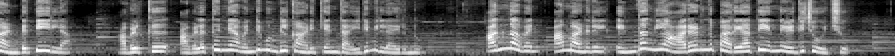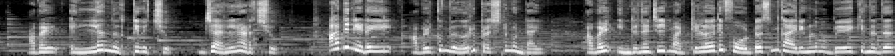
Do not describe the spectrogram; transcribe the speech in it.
കണ്ടെത്തിയില്ല. അവൾക്ക് അവളെ തന്നെ അവന്റെ മുമ്പിൽ കാണിക്കാൻ ധൈര്യമില്ലായിരുന്നു. അന്ന് അവൻ ആ മണലിൽ എന്താ നീ ആരാണെന്ന് പറയാത്തേ? എന്ന് എഴുതി ചോദിച്ചു. അവൾ എല്ലാം നിർത്തിവെച്ചു ജനലടച്ചു അതിനിടയിൽ അവൾക്കും വേറൊരു പ്രശ്നമുണ്ടായി. അവൾ ഇന്റർനെറ്റിൽ മറ്റുള്ളവരുടെ ഫോട്ടോസും കാര്യങ്ങളും ഉപയോഗിക്കുന്നത്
